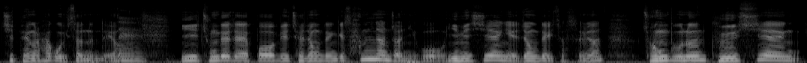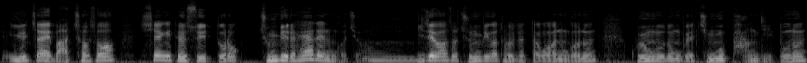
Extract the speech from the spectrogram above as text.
집행을 하고 있었는데요. 네. 이 중대재해법이 제정된 게 3년 전이고 이미 시행이 예정돼 있었으면 정부는 그 시행 일자에 맞춰서 시행이 될 수 있도록 준비를 해야 되는 거죠. 음. 이제 와서 준비가 덜 됐다고 하는 거는 고용노동부의 직무 방기 또는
